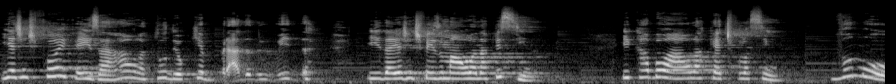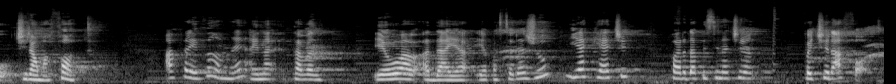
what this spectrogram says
e a gente foi, fez a aula, tudo, eu quebrada, doída. E daí a gente fez uma aula na piscina. E acabou a aula, a Cat falou assim: vamos tirar uma foto? Aí eu falei, vamos, né? Aí tava eu, a Daya e a pastora Ju, e a Cat fora da piscina tirando, foi tirar a foto.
